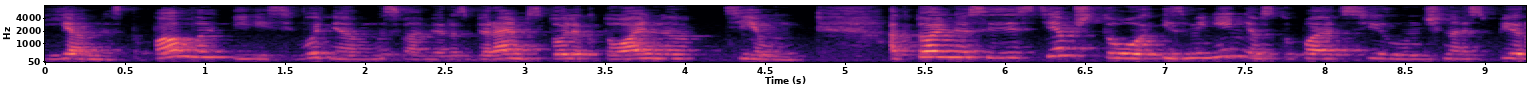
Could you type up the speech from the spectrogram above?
я вместо Павла, и сегодня мы с вами разбираем столь актуальную тему. Актуальную в связи с тем, что изменения вступают в силу начиная с 1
